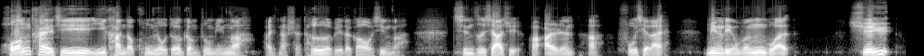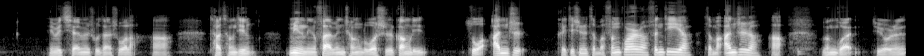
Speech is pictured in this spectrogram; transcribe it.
皇太极一看到孔有德、耿仲明啊，哎，那是特别的高兴啊，亲自下去把二人啊扶起来，命令文管薛玉，因为前文书咱说了啊，他曾经。命令范文成、罗石、刚林做安置，给这些人怎么分官啊、分地呀？怎么安置啊？啊，文官就有人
